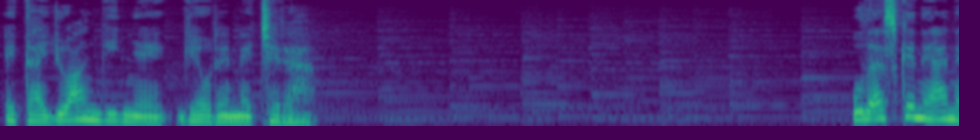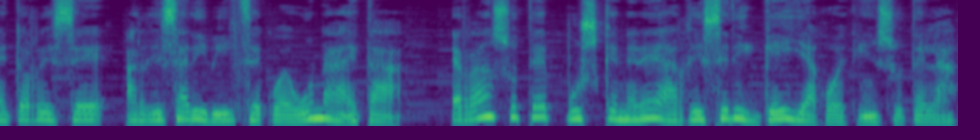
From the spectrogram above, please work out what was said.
eta joan gine geuren etxera. Udazkenean etorri ze argizari biltzeko eguna eta erran zute busken ere argizeri gehiago egin zutela.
